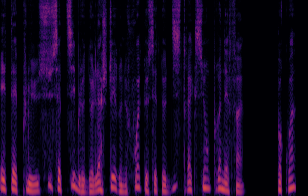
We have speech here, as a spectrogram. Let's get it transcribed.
était plus susceptible de l'acheter une fois que cette distraction prenait fin. Pourquoi?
